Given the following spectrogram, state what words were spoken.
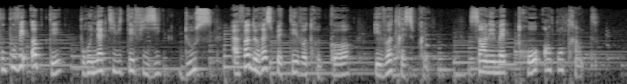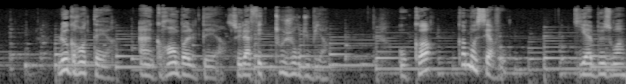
vous pouvez opter pour une activité physique douce afin de respecter votre corps et votre esprit, sans les mettre trop en contrainte. Le grand air, un grand bol d'air, cela fait toujours du bien, au corps comme au cerveau, qui a besoin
